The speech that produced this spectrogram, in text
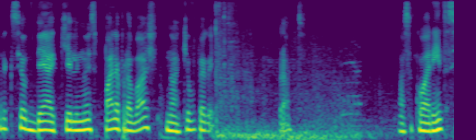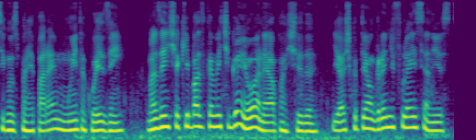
Será que se eu der aqui ele não espalha pra baixo? Não, aqui eu vou pegar ele. Pronto. Nossa, 40 segundos pra reparar é muita coisa, hein? Mas a gente aqui basicamente ganhou, né, a partida. E eu acho que eu tenho uma grande influência nisso.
